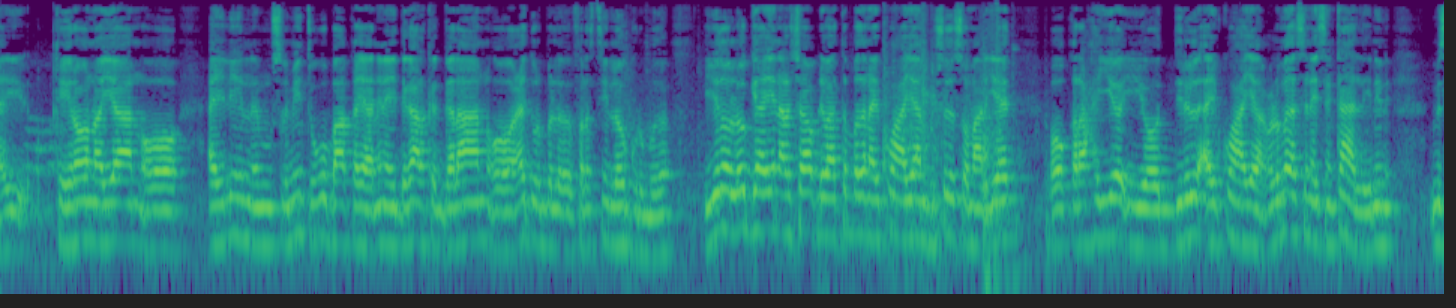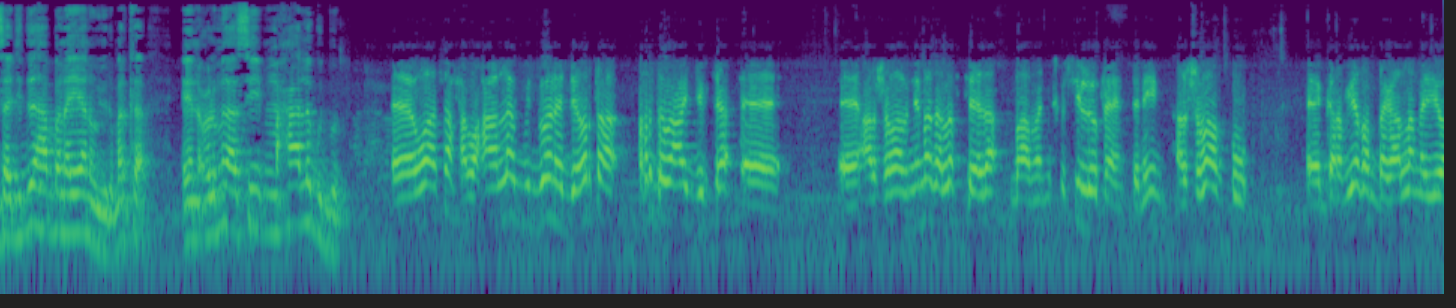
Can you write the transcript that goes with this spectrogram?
ay qiiroonayaan oo ay lihin muslimiinta ugu baaqayaan inay dagaalka galaan oo cid walba falastiin loo gurmudo. Iyadoo la ogyahay in al-shabaab dhibaato badan ay ku hayaan bulshada soomaaliyeed oo qaraxyo iyo dilil ay ku hayaan. Culimadaasina aysan ka hadlaynin masaajidada ha baneeyaan uu yihi marka culimadaasi maxaa la gudboon? Waa sax. Waxaa la gudboona de horta horta waxaa jirta al-shabaabnimada lafteeda baaban isku si loo fahamsanayn. Al-shabaabku garabyadan dagaalamayo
